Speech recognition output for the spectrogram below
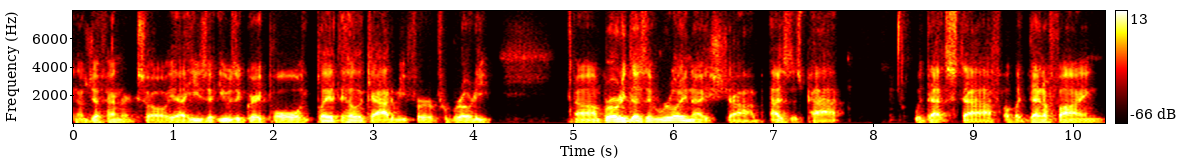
You know, Jeff Henrick. So yeah, he's a, he was a great pole. He played at the Hill Academy for for Brodie. Uh, Brodie does a really nice job, as does Pat, with that staff of identifying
